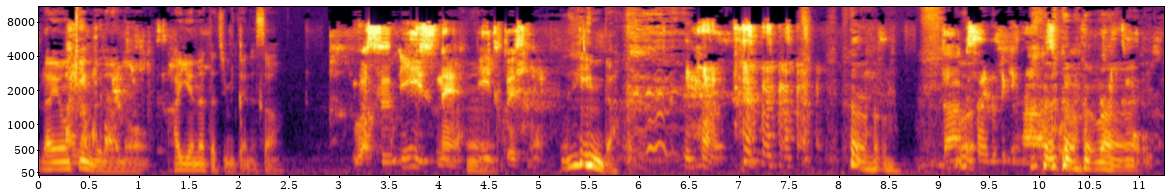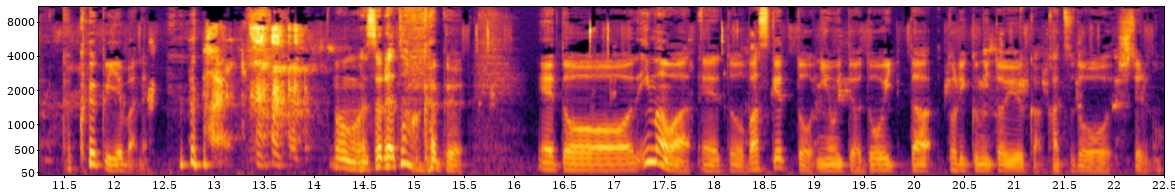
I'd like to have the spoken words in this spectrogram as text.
ライオンキングのあの、ハイエナたちみたいなさ。うわ、す、いいっすね。うん、いいことですね。いいんだ。ダークサイド的な、まあ、まあ、かっこよく言えばね。はい。まあまあ、それはともかく、えっ、ー、と、今は、えっ、ー、と、バスケットにおいてはどういった取り組みというか活動をしてるの？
